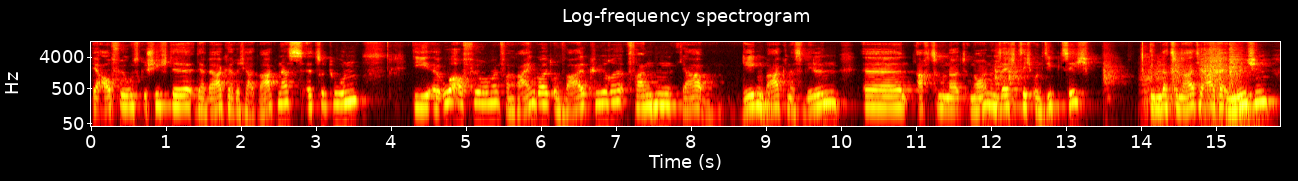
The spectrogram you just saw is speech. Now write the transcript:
der Aufführungsgeschichte der Werke Richard Wagners äh, zu tun. Die äh, Uraufführungen von Rheingold und Walküre fanden ja gegen Wagners Willen äh, 1869 und 70 im Nationaltheater in München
